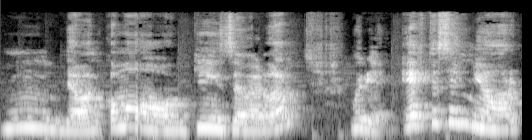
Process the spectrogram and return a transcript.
mmm, ya van como 15, ¿verdad? Muy bien, este señor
